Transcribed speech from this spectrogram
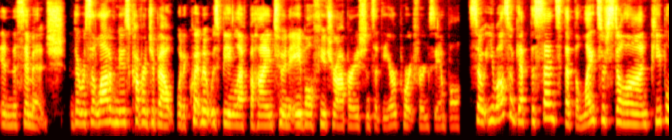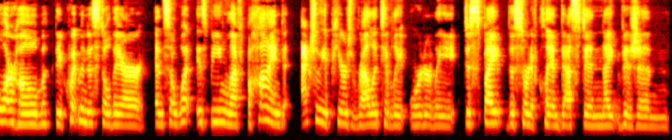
in this image. There was a lot of news coverage about what equipment was being left behind to enable future operations at the airport, for example. So you also get the sense that the lights are still on, people are home, the equipment is still there. And so what is being left behind actually appears relatively orderly despite the sort of clandestine night vision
